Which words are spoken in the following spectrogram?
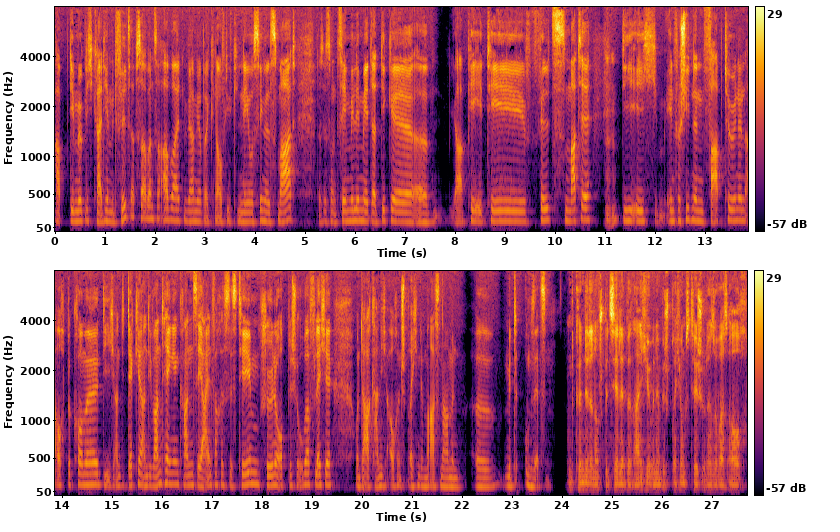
habe die Möglichkeit, hier mit Filzabsorbern zu arbeiten. Wir haben ja bei Knauf die Neo Single Smart. Das ist so ein 10 Millimeter dicke äh, ja, PET-Filzmatte, mhm. die ich in verschiedenen Farbtönen auch bekomme, die ich an die Decke, an die Wand hängen kann. Sehr einfaches System, schöne optische Oberfläche und da kann ich auch entsprechende Maßnahmen äh, mit umsetzen. Und könnte dann auch spezielle Bereiche über den Besprechungstisch oder sowas auch,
